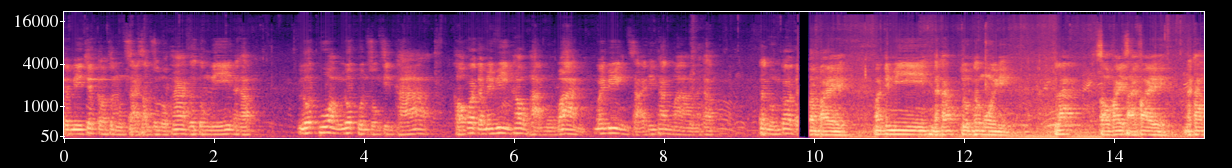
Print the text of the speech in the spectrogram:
จะมีเชื่อมต่อถนนสาย 3065 คือตรงนี้นะครับ รถพ่วงรถขนส่งสินค้า เขาก็จะไม่วิ่งเข้าผ่านหมู่บ้าน ไม่วิ่งสายที่ท่านมานะครับ ถนนก็จะต่อไปมันจะมีนะครับโจรขโมยลัก เสาไฟสายไฟนะครับ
